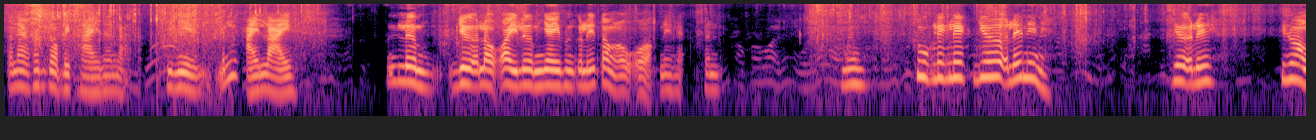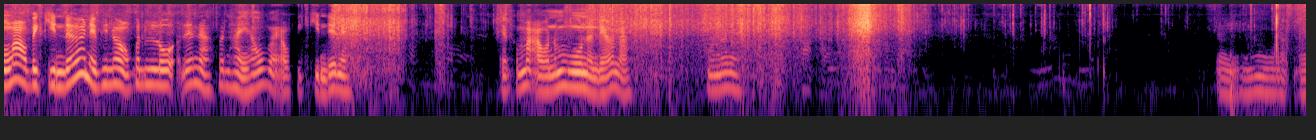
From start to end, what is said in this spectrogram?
ตอนแรกเพิ่นก็ไปขายนั่นแหละที่นี่มันขายหลายมันเริ่มเยอะเราอ้อยเริ่มใหญ่เพิ่นก็เลยต้องเอาออกนี่แหละเพิ่นมึงลูกเล็ก ๆ เยอะเลยนี่นี่เยอะเลย พี่น้องมาเอาไปกินเด้อเนี่ยพี่น้องเพิ่นโละเด้อน่ะเพิ่นให้เฮาไปเอาไปกินเด้เนี่ยจะก็มาเอาน้ำมูลน่ะแล้วล่ะมันนั่นน่ะ ได้น้ำมูลละได้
